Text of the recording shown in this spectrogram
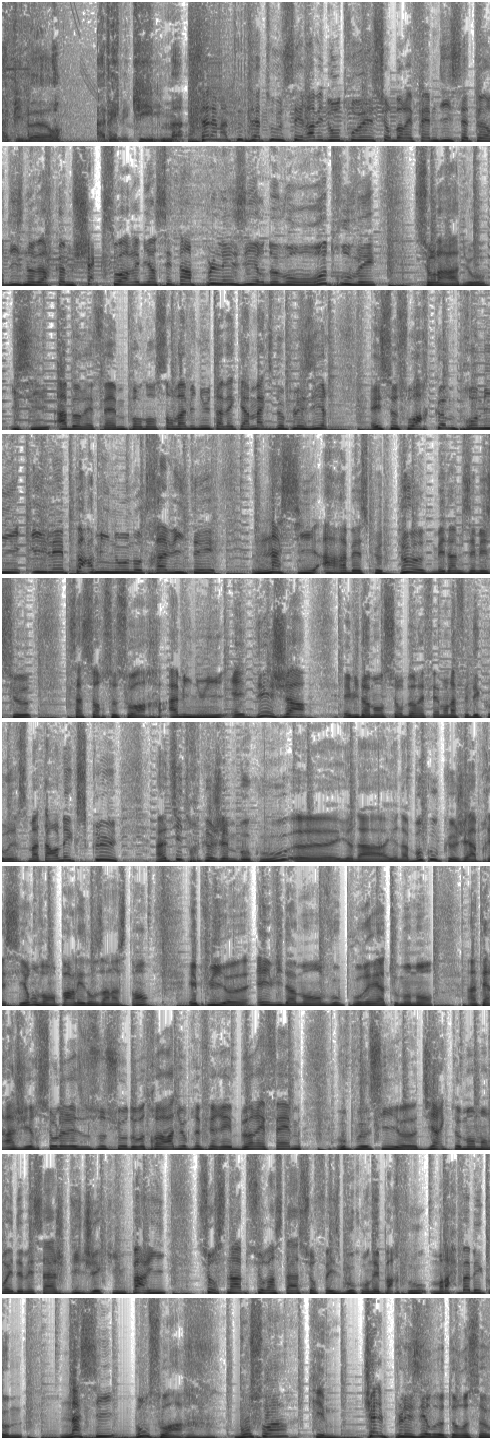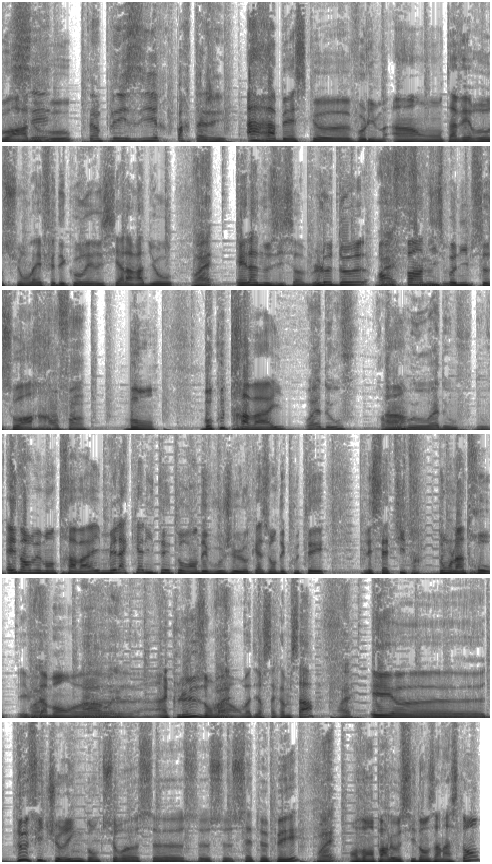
Happy Beurre avec Kim. Salam à toutes et à tous et ravi de vous retrouver sur Beurre FM 17h 19h comme chaque soir. Eh bien, c'est un plaisir de vous retrouver sur la radio ici à Beurre FM pendant 120 minutes avec un max de plaisir. Et ce soir, comme promis, il est parmi nous notre invité Nassi Arabesque 2, mesdames et messieurs. Ça sort ce soir à minuit et déjà évidemment sur Beurre FM, on a fait découvrir ce matin en exclu un titre que j'aime beaucoup. Euh, Il y en a, il y en a beaucoup que j'ai apprécié. On va en parler dans un instant. Et puis euh, évidemment, vous pourrez à tout moment interagir sur les réseaux sociaux de votre radio préférée Beurre FM. Vous pouvez aussi euh, directement m'envoyer des messages DJ Kim Paris sur Snap, sur Insta, sur Facebook. On est partout. Marhaba bekoum. Nassi, bonsoir. Bonsoir Kim. Quel plaisir de te recevoir à nouveau. C'est un plaisir partagé. Arabesque euh, volume 1, on t'avait reçu, on l'avait fait découvrir ici à la radio. Ouais. Et là nous y sommes. Le 2, Ouais, enfin le disponible ce soir. Enfin. Bon, beaucoup de travail, Ouais, de ouf. Franchement, Hein ouais, de ouf, de ouf. énormément de travail, mais la qualité est au rendez-vous. J'ai eu l'occasion d'écouter les sept titres, dont l'intro, évidemment, Ouais. Ah euh, incluse, on va, on va dire ça comme ça. Ouais. Et euh, deux featuring donc sur euh, ce, ce, ce- cette EP. Ouais. On va en parler aussi dans un instant.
